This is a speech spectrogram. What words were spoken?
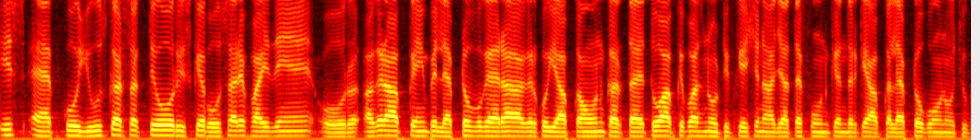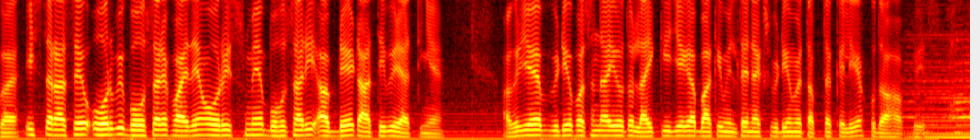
इस ऐप को यूज़ कर सकते हो और इसके बहुत सारे फ़ायदे हैं। और अगर आप कहीं पे लैपटॉप वगैरह अगर कोई आपका ऑन करता है तो आपके पास नोटिफिकेशन आ जाता है फ़ोन के अंदर कि आपका लैपटॉप ऑन हो चुका है। इस तरह से और भी बहुत सारे फ़ायदे हैं और इसमें बहुत सारी अपडेट आती भी रहती हैं। अगर ये वीडियो पसंद आई हो तो लाइक कीजिएगा। बाकी मिलते हैं नेक्स्ट वीडियो में। तब तक के लिए खुदा हाफिज़।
